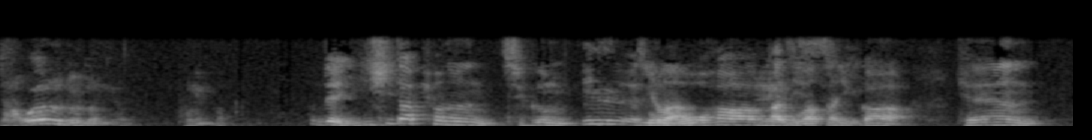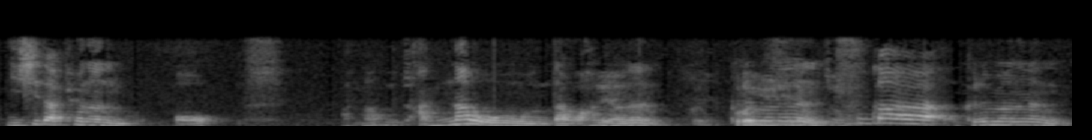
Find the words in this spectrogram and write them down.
나고야로 돌던데요 보니까 근데 이시다 편은 지금 1에서 일화. 5화까지 네, 5화까지. 있으니까 걔는 이시다 편은 어, 안 나온다고 하면은 그- 그런 그러면은 추가 그러면은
